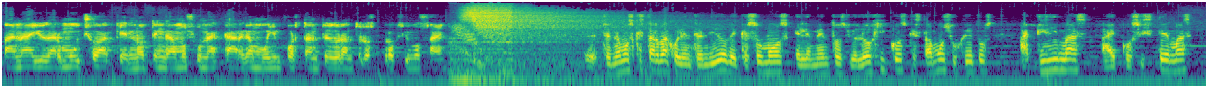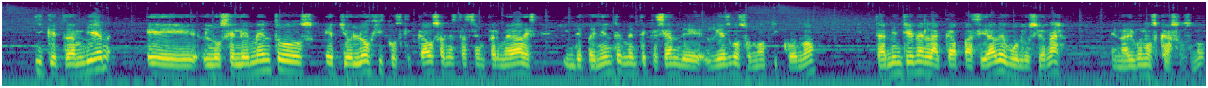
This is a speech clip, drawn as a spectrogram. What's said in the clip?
van a ayudar mucho a que no tengamos una carga muy importante durante los próximos años. Eh, tenemos que estar bajo el entendido de que somos elementos biológicos, que estamos sujetos a climas, a ecosistemas y que también eh, los elementos etiológicos que causan estas enfermedades, independientemente que sean de riesgo zoonótico o no, también tienen la capacidad de evolucionar en algunos casos, ¿no?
